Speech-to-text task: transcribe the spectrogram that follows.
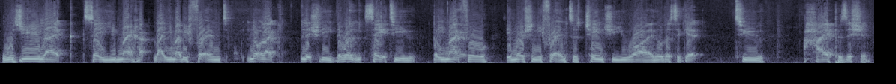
Would you like say you might have like you might be threatened? Not like literally, they won't say it to you, but you might Yeah. feel emotionally threatened to change who you are in order to get to a higher position.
